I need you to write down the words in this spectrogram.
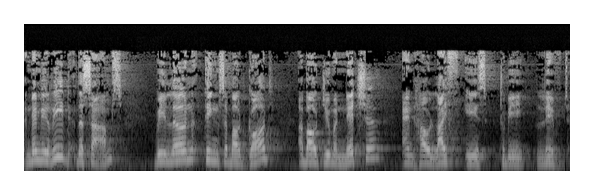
And when we read the Psalms, we learn things about God, about human nature, and how life is to be lived.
